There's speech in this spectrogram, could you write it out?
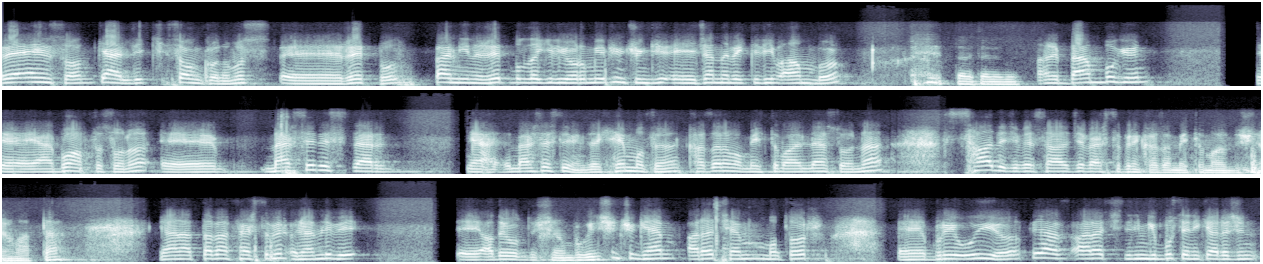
Ve en son geldik. Son konumuz ee, Red Bull. Ben yine Red Bull'la ilgili yorum yapayım çünkü heyecanla beklediğim an bu. tabii. tabii. Hani ben bugün e, yani bu hafta sonu e, Mercedesler yani Mercedes demeyeyim direkt Hamilton'ın kazanamama ihtimalinden sonra sadece ve sadece Verstappen'in kazanma ihtimalini düşünüyorum hatta. Yani hatta ben Verstappen'in önemli bir e, aday olduğunu düşünüyorum bugün için. Çünkü hem araç hem motor e, buraya uyuyor. Biraz araç dediğim gibi bu seneki aracın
